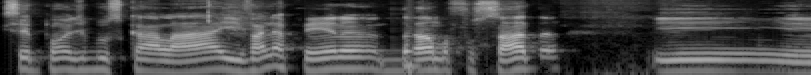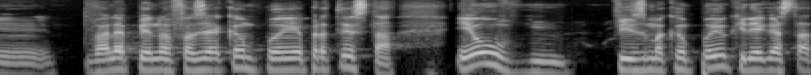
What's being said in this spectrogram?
que você pode buscar lá e vale a pena dar uma fuçada e vale a pena fazer a campanha para testar. Eu fiz uma campanha, eu queria gastar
